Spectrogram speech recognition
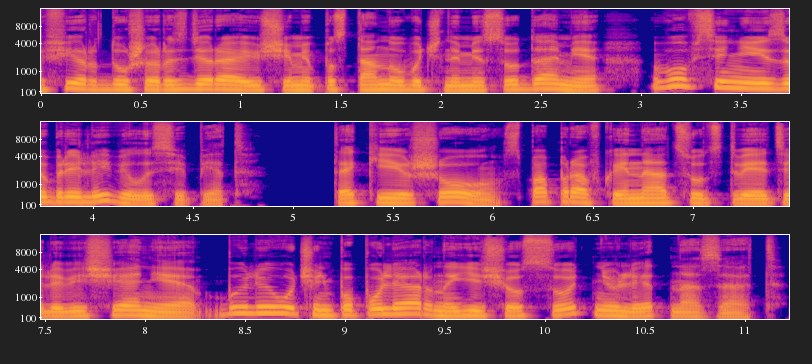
эфир душераздирающими постановочными судами, вовсе не изобрели велосипед. Такие шоу с поправкой на отсутствие телевещания были очень популярны еще сотню лет назад.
